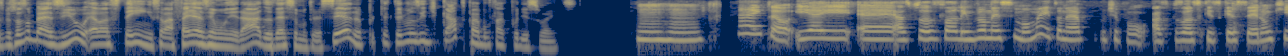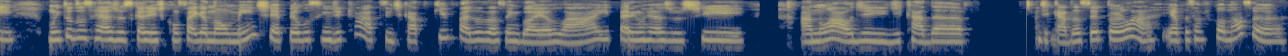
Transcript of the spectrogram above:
as pessoas no Brasil, elas têm, sei lá, férias remuneradas, décimo terceiro, porque teve um sindicato para lutar por isso antes. Uhum. É, então, e aí é, as pessoas só lembram nesse momento, né? Tipo, as pessoas que esqueceram que muito dos reajustes que a gente consegue anualmente é pelo sindicato, sindicato que faz as assembleias lá e pede um reajuste anual de, de cada de cada setor lá. E a pessoa ficou, nossa,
